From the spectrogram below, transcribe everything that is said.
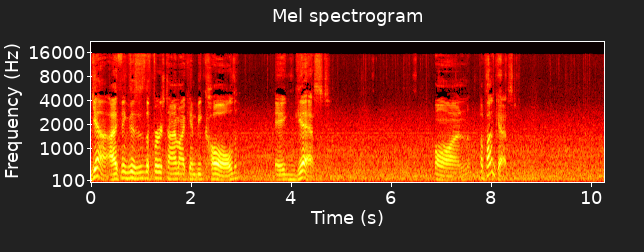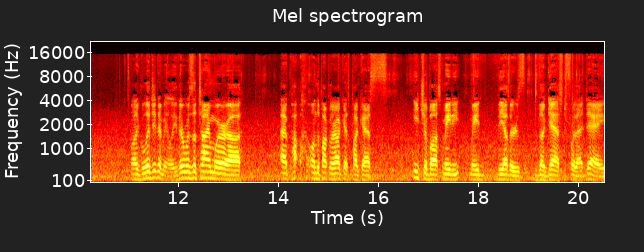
Yeah, I think this is the first time I can be called a guest on a podcast. Like legitimately, there was a time where uh, po- on the Popular Outcast podcasts, each of us made made the others the guest for that day,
